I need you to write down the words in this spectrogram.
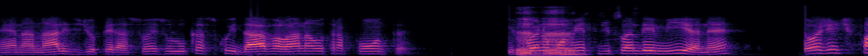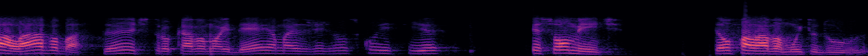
né, na análise de operações, o Lucas cuidava lá na outra ponta. E foi uhum. no momento de pandemia, né? Então a gente falava bastante, trocava uma ideia, mas a gente não se conhecia pessoalmente. Então falava muito do,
